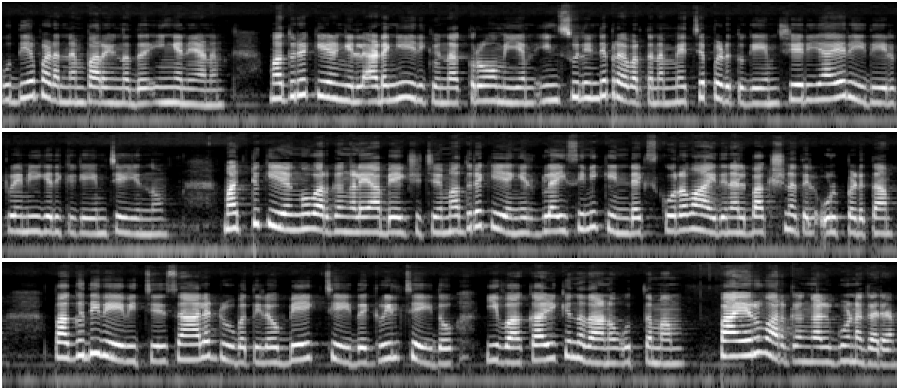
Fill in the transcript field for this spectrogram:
പുതിയ പഠനം പറയുന്നത് ഇങ്ങനെയാണ്. മധുരക്കിഴങ്ങിൽ അടങ്ങിയിരിക്കുന്ന ക്രോമിയം ഇൻസുലിന്റെ പ്രവർത്തനം മെച്ചപ്പെടുത്തുകയും ശരിയായ രീതിയിൽ ക്രമീകരിക്കുകയും ചെയ്യുന്നു. മറ്റു കിഴങ്ങുവർഗങ്ങളെ അപേക്ഷിച്ച് മധുരക്കിഴങ്ങിൽ ഗ്ലൈസിമിക് ഇൻഡെക്സ് കുറവായതിനാൽ ഭക്ഷണത്തിൽ ഉൾപ്പെടുത്താം. പകുതി വേവിച്ച് സാലഡ് രൂപത്തിലോ ബേക്ക് ചെയ്ത് ഗ്രിൽ ചെയ്തോ ഇവ കഴിക്കുന്നതാണ് ഉത്തമം. പയറുവർഗങ്ങൾ ഗുണകരം.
